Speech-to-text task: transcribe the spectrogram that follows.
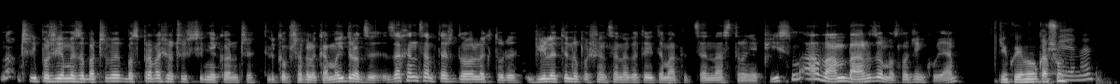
No, czyli pożyjemy, zobaczymy, bo sprawa się oczywiście nie kończy, tylko przewleka. Moi drodzy, zachęcam też do lektury biuletynu poświęconego tej tematyce na stronie pism, a Wam bardzo mocno dziękuję. Dziękujemy, Łukaszu. Dziękujemy.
